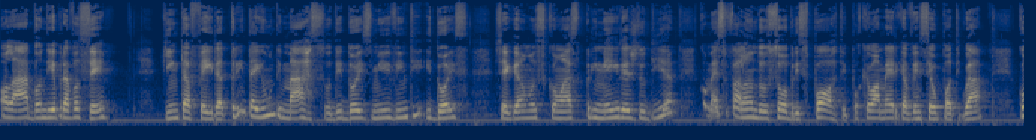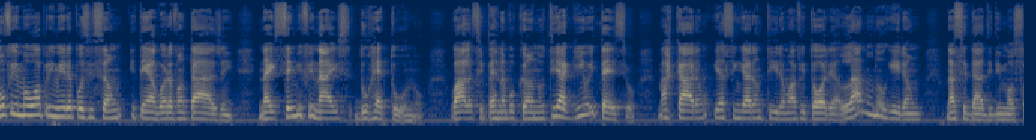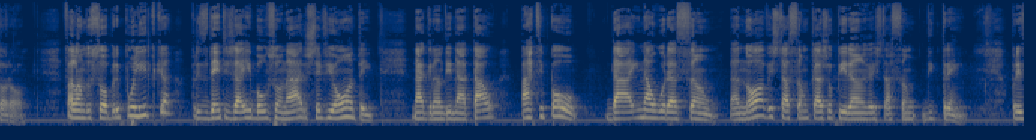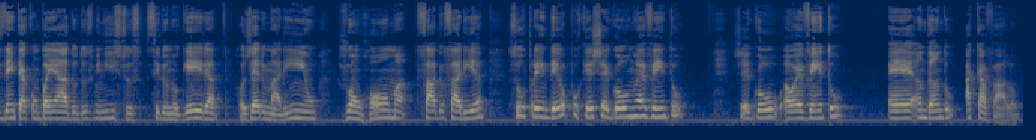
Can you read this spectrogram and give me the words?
Olá, bom dia para você. Quinta-feira, 31 de março de 2022, chegamos com as primeiras do dia. Começo falando sobre esporte, porque o América venceu o Potiguar, confirmou a primeira posição e tem agora vantagem nas semifinais do retorno. Wallace Pernambucano, Tiaguinho e Técio marcaram e assim garantiram a vitória lá no Nogueirão, na cidade de Mossoró. Falando sobre política, presidente Jair Bolsonaro esteve ontem na Grande Natal, participou da inauguração da nova estação Cajupiranga, estação de trem. O presidente é acompanhado dos ministros Ciro Nogueira, Rogério Marinho, João Roma, Fábio Faria, surpreendeu porque chegou no evento, chegou ao evento é, andando a cavalo.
